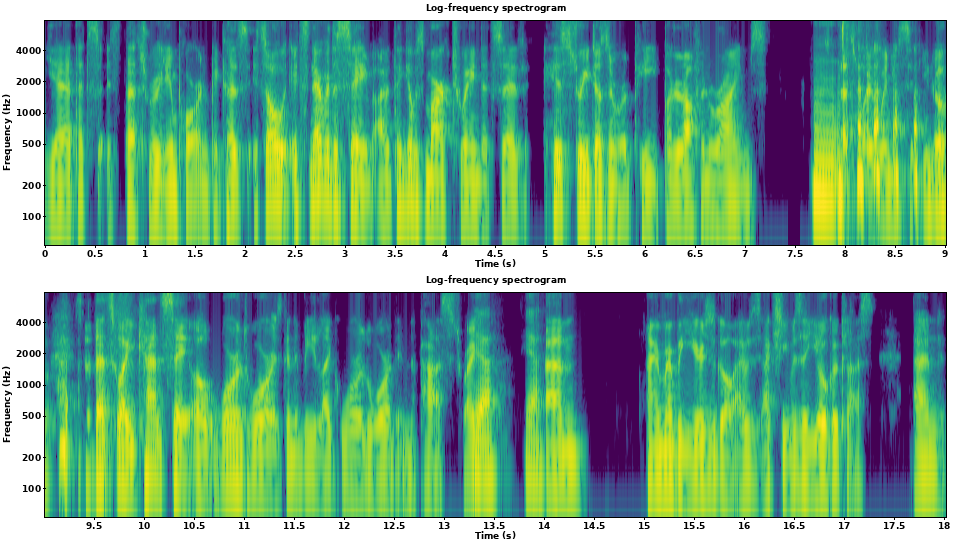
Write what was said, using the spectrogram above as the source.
yeah, that's it's, that's really important because it's all it's never the same. I think it was Mark Twain that said history doesn't repeat, but it often rhymes. So that's why when you say, you know, so that's why you can't say, oh, World War is going to be like World War in the past, right? Yeah, yeah. Um, I remember years ago, I was actually it was a yoga class, and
